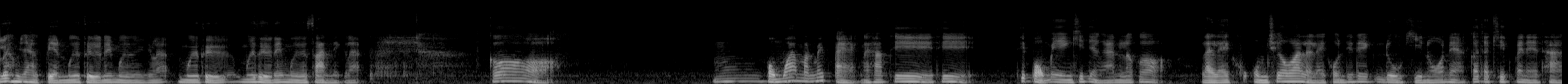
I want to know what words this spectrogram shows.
เริ่มอยากเปลี่ยนมือถือในมืออีกแล้วมือถือมือถือในมือสั่นอีกแล้วก็ผมว่ามันไม่แปลกนะครับที่ที่ ที่ผมเองคิดอย่างนั้น แล้วก็หลายๆ ผมเชื่อว่าหลาย ๆ คนที่ได้ดูคีโนตเนี่ยก็จะคิดไปในทาง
